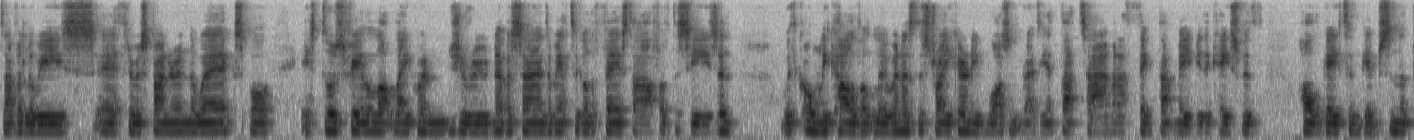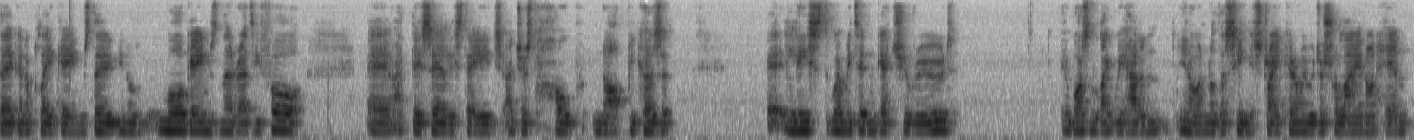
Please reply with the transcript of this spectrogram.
David Luiz uh, threw a spanner in the works. But it does feel a lot like when Giroud never signed and we had to go the first half of the season with only Calvert Lewin as the striker, and he wasn't ready at that time. And I think that may be the case with Holgate and Gibson that they're going to play games. They, you know, more games than they're ready for uh, at this early stage. I just hope not because at least when we didn't get Giroud, it wasn't like we had an, you know another senior striker and we were just relying on him.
